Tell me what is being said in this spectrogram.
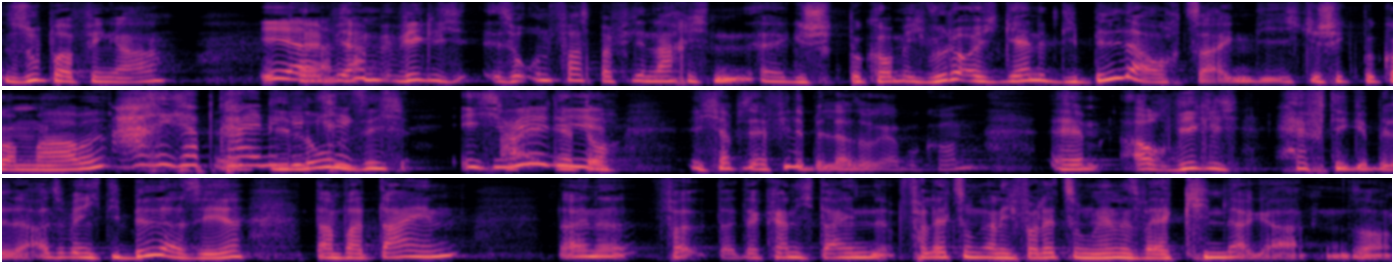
Superfinger. Ja. Äh, wir haben wirklich so unfassbar viele Nachrichten äh, geschickt bekommen. Ich würde euch gerne die Bilder auch zeigen, die ich geschickt bekommen habe. Ach, ich habe Äh, keine die gekriegt. lohnen sich. Ich will Ah, die. Ja, doch. Ich habe sehr viele Bilder sogar bekommen. Ähm, auch wirklich heftige Bilder. Also wenn ich die Bilder sehe, dann war dein, deine, da kann ich deine Verletzung gar nicht Verletzung nennen, das war ja Kindergarten. So.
